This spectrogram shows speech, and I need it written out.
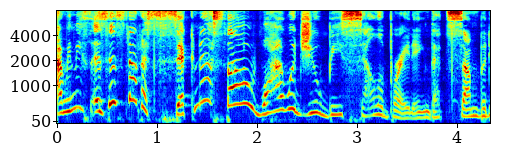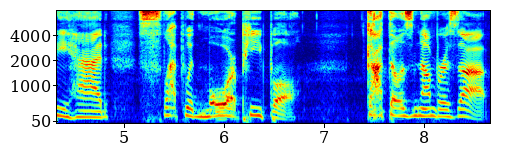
I mean, is, is this not a sickness, though? Why would you be celebrating that somebody had slept with more people, got those numbers up?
